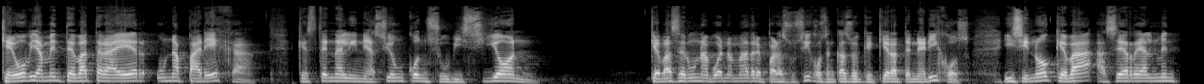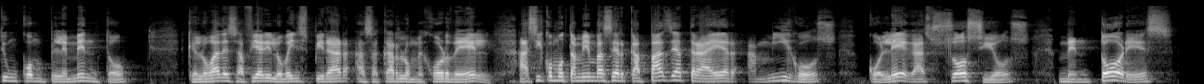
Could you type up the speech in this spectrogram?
Que obviamente va a traer una pareja que esté en alineación con su visión, que va a ser una buena madre para sus hijos en caso de que quiera tener hijos, y si no, que va a ser realmente un complemento que lo va a desafiar y lo va a inspirar a sacar lo mejor de él, así como también va a ser capaz de atraer amigos, colegas, socios, mentores,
